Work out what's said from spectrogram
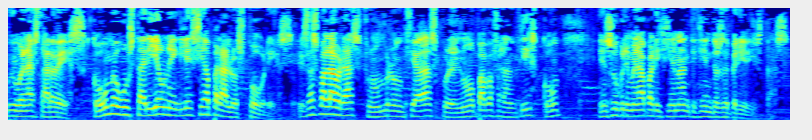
Muy buenas tardes. ¿Cómo me gustaría una iglesia para los pobres? Estas palabras fueron pronunciadas por el nuevo Papa Francisco en su primera aparición ante cientos de periodistas.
